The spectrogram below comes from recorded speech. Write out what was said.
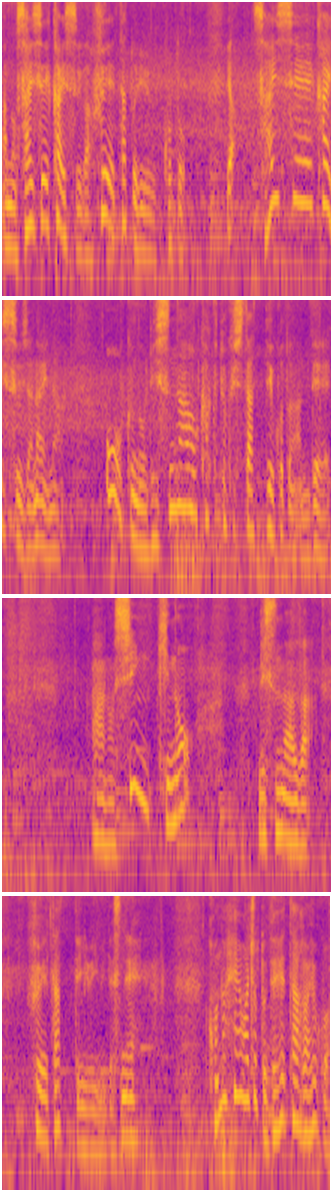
あの再生回数が増えたということ。いや再生回数じゃないな。多くのリスナーを獲得したっていうことなんであの新規のリスナーが増えたっていう意味ですね。この辺はちょっとデータがよく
